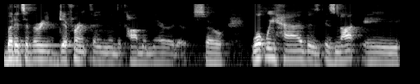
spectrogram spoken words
but it's a very different thing than the common narrative. So what we have is, is not a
